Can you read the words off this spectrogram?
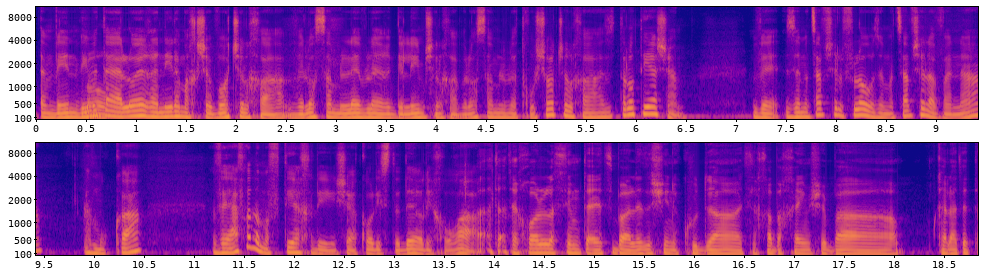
אתה מבין? ואם ברור. אתה לא ערני למחשבות שלך, ולא שם לב להרגלים שלך, ולא שם לב לתחושות שלך, אז אתה לא תהיה שם. וזה מצב של flow, זה מצב של הבנה עמוקה, ואף אחד לא מבטיח לי שהכל יסתדר לכאורה. אתה, אתה יכול לשים את האצבע על איזושהי נקודה אצלך בחיים שבה קלטת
